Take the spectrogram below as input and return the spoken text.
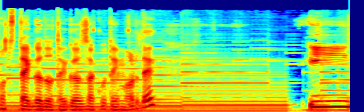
Od tego do tego zakutej mordy. I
